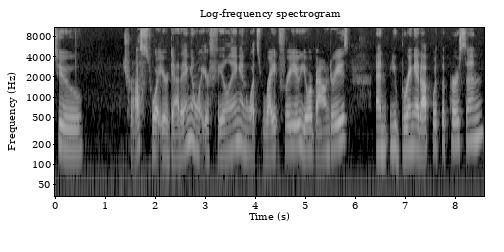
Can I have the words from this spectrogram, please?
to trust what you're getting and what you're feeling and what's right for you, your boundaries, and you bring it up with the person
